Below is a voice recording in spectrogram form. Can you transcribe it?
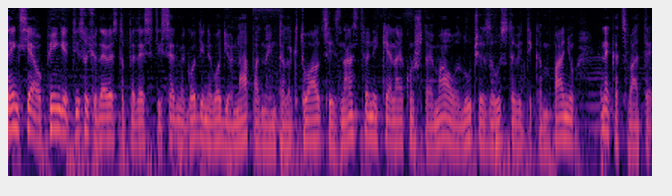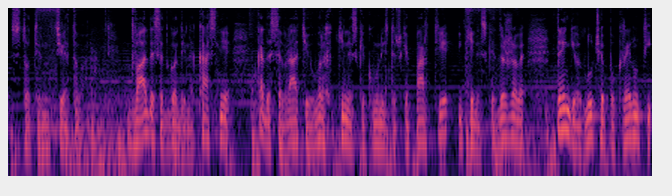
Deng Xiaoping je 1957. godine vodio napad na intelektualce i znanstvenike nakon što je Mao odlučio zaustaviti kampanju nekad svate stotinu cvjetova. 20 godina kasnije, kada se vratio u vrh Kineske komunističke partije i Kineske države, Deng je odlučio pokrenuti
